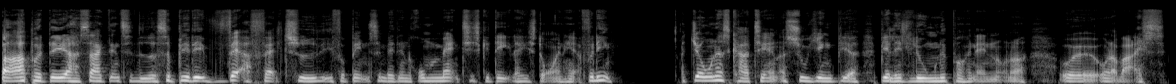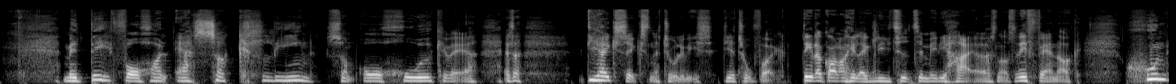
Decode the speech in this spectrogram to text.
bare på det, jeg har sagt indtil videre, så bliver det i hvert fald tydeligt i forbindelse med den romantiske del af historien her. Fordi Jonas karakteren og Su Ying bliver, bliver lidt lune på hinanden under, øh, undervejs. Men det forhold er så clean, som overhovedet kan være. Altså, de har ikke sex, naturligvis, de her to folk. Det er der godt nok heller ikke lige tid til midt i hejer og sådan noget, så det er fair nok. Hun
